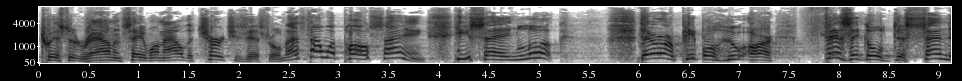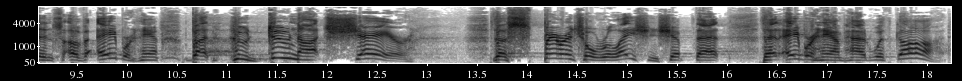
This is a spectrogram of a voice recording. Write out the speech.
twist it around and say, well, now the church is Israel. And that's not what Paul's saying. He's saying, look, there are people who are physical descendants of Abraham, but who do not share the spiritual relationship that, that Abraham had with God.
